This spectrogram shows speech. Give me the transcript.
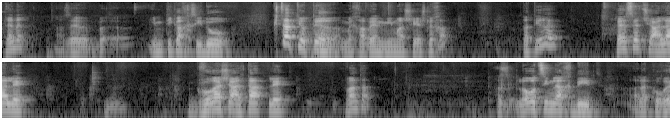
בסדר? אז אם תיקח סידור קצת יותר מכוון ממה שיש לך, אתה תראה חסד שעלה ל... גבורה שעלתה ל... הבנת? אז לא רוצים להכביד על הקורא,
